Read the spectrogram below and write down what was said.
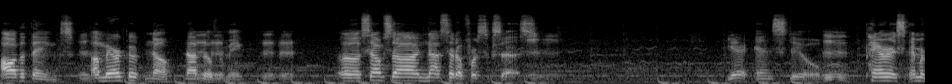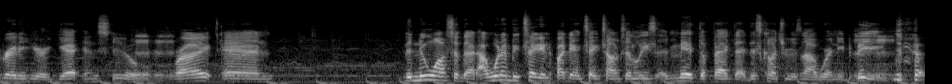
all the things, Mhm. America, no, not built for Mhm. me. Mhm. Uh, Southside, not set up for success. Yet and still, parents immigrated here. Yet and still, right? And the nuance of that, I wouldn't be taken if I didn't take time to at least admit the fact that this country is not where it need to be.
